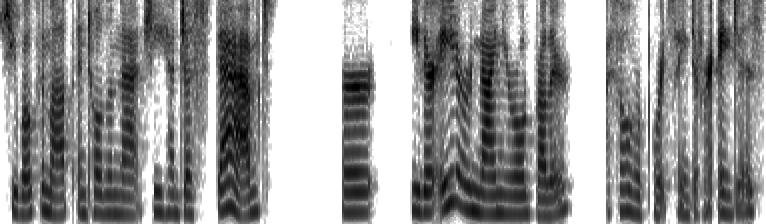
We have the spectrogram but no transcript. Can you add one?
She woke them up and told them that she had just stabbed her either eight or nine year old brother. I saw a report saying different ages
